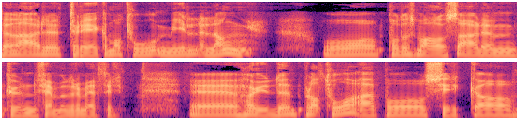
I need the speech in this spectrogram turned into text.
Den er 3,2 mil lang, og på det smaleste er den kun 500 meter. Eh, høyde platå er på ca.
